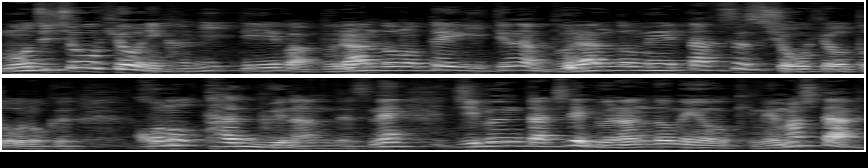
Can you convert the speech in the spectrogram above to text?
文字商標に限って言えば、ブランドの定義っていうのは、ブランド名足す商標登録。このタッグなんですね。自分たちでブランド名を決めました。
